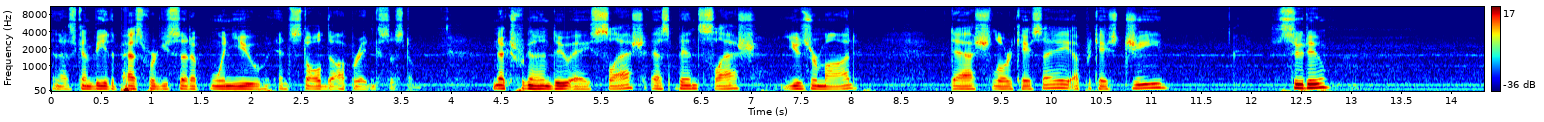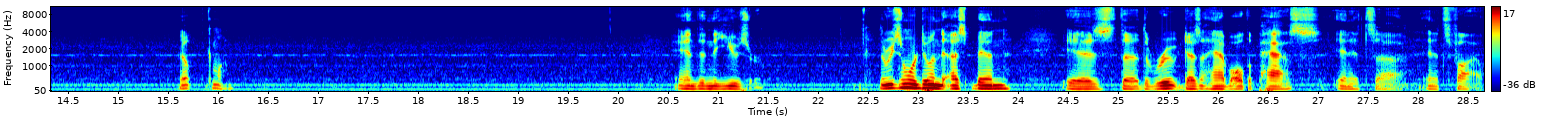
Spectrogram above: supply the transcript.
and that's going to be the password you set up when you installed the operating system. Next we're going to do a slash sbin slash usermod dash lowercase a, uppercase G, sudo. Nope, come on. And then the user. The reason we're doing the sbin is the the root doesn't have all the paths in its uh, in its file.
